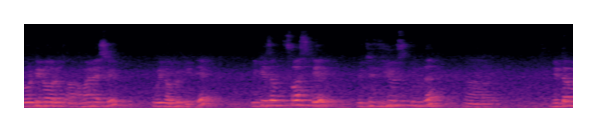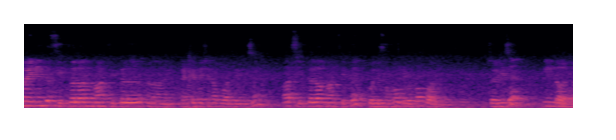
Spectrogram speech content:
protein or amino acid, we have to detect. It is a first step which is used in the uh, determining the fecal or non-fecal uh, contamination of organism or fecal or non-fecal coliform group of organism. So it is a indole.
